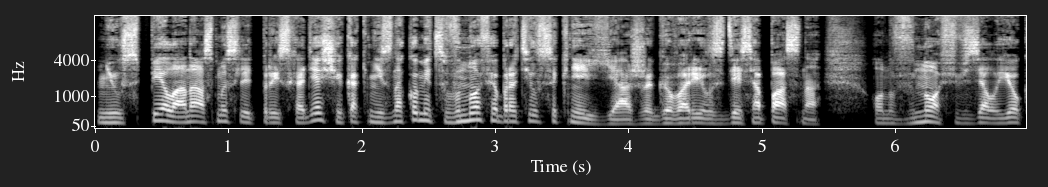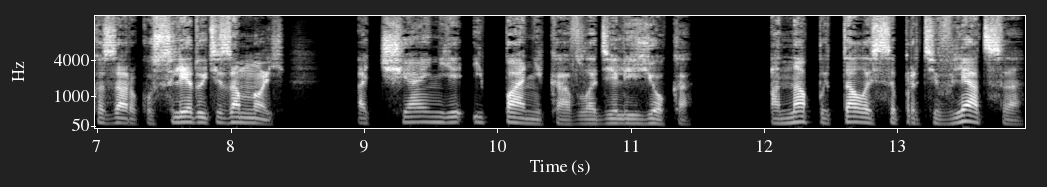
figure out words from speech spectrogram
Не успела она осмыслить происходящее, как незнакомец вновь обратился к ней. «Я же говорил, здесь опасно!» Он вновь взял Йока за руку. «Следуйте за мной!» Отчаяние и паника овладели Йока. Она пыталась сопротивляться,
